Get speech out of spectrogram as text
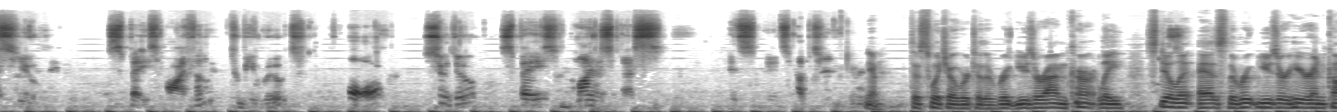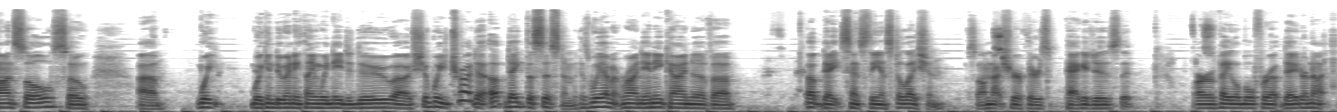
su space hyphen to be root, or sudo space minus s. It's it's up to you. Yeah, to switch over to the root user. I'm currently still in, as the root user here in console, so uh, we we can do anything we need to do. Uh, should we try to update the system because we haven't run any kind of uh, update since the installation? So I'm not sure if there's packages that are available for update or not.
